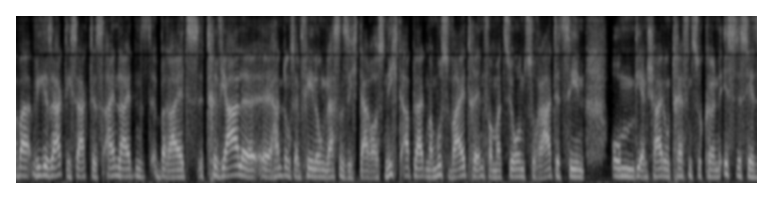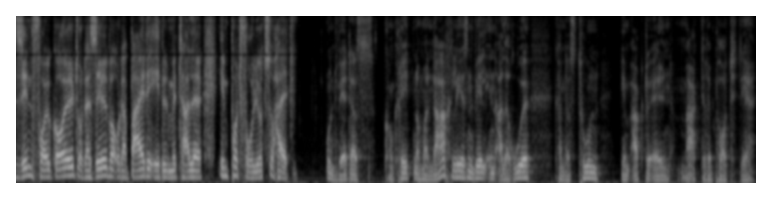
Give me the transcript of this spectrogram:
Aber wie gesagt, ich sagte es einleitend bereits, triviale äh, Handlungsempfehlungen lassen sich daraus nicht ableiten. Man muss weitere Informationen zu Rate ziehen, um die Entscheidung treffen zu können, ist es jetzt sinnvoll, Gold oder Silber oder beide Edelmetalle im Portfolio zu halten. Und wer das konkret nochmal nachlesen will, in aller Ruhe, kann das tun im aktuellen Marktreport der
